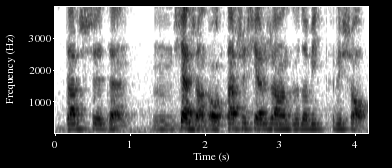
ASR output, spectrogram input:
starszy ten, mm, sierżant, o, starszy sierżant Ludovic Crichot.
